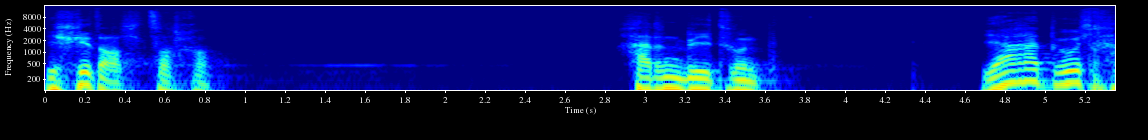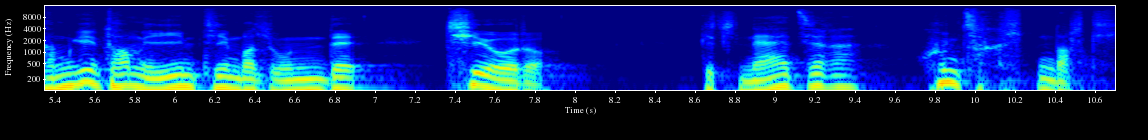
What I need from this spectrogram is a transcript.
ихэд олцоорхов. Харин би түнд яагаад гэвэл хамгийн том ийм тийм бол үнэндээ чи өөрөө гэж найзыгаа хүн цогцолтонд ортол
